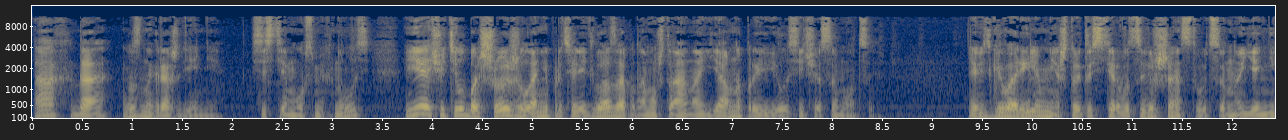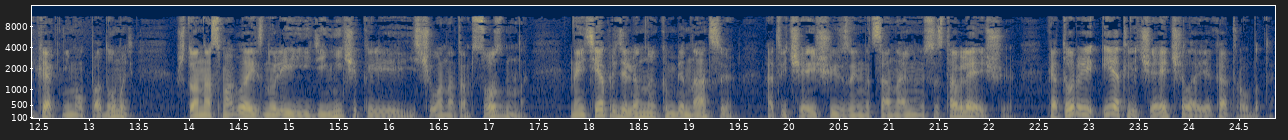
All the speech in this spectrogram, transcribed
Ах, да, вознаграждение. Система усмехнулась, и я ощутил большое желание протереть глаза, потому что она явно проявила сейчас эмоции. А ведь говорили мне, что эта стерва совершенствуется, но я никак не мог подумать, что она смогла из нулей и единичек, или из чего она там создана, найти определенную комбинацию, отвечающую за эмоциональную составляющую, которая и отличает человека от робота.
